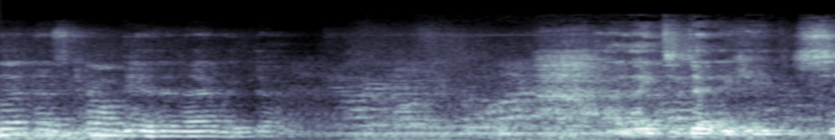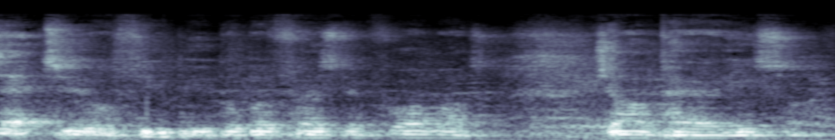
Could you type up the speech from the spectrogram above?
letting us come here tonight with them. I'd like to dedicate the set to a few people, but first and foremost, John Paradiso.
